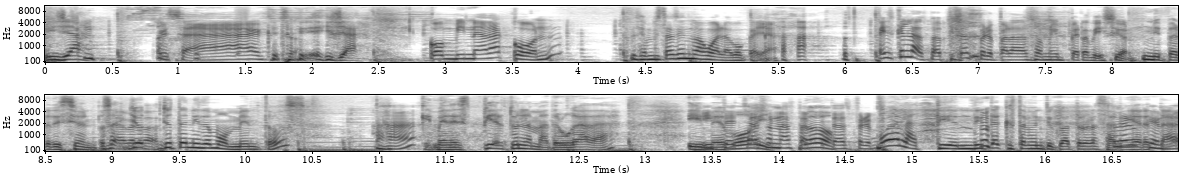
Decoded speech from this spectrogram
Y ya. Exacto. Y ya. Combinada con. Se me está haciendo agua la boca ya. Es que las papitas preparadas son mi perdición. Mi perdición. O sea, yo, yo he tenido momentos Ajá. que me despierto en la madrugada y, Y me te voy. echas unas No, papitas preparadas. voy a la tiendita que está 24 horas Claro abierta.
